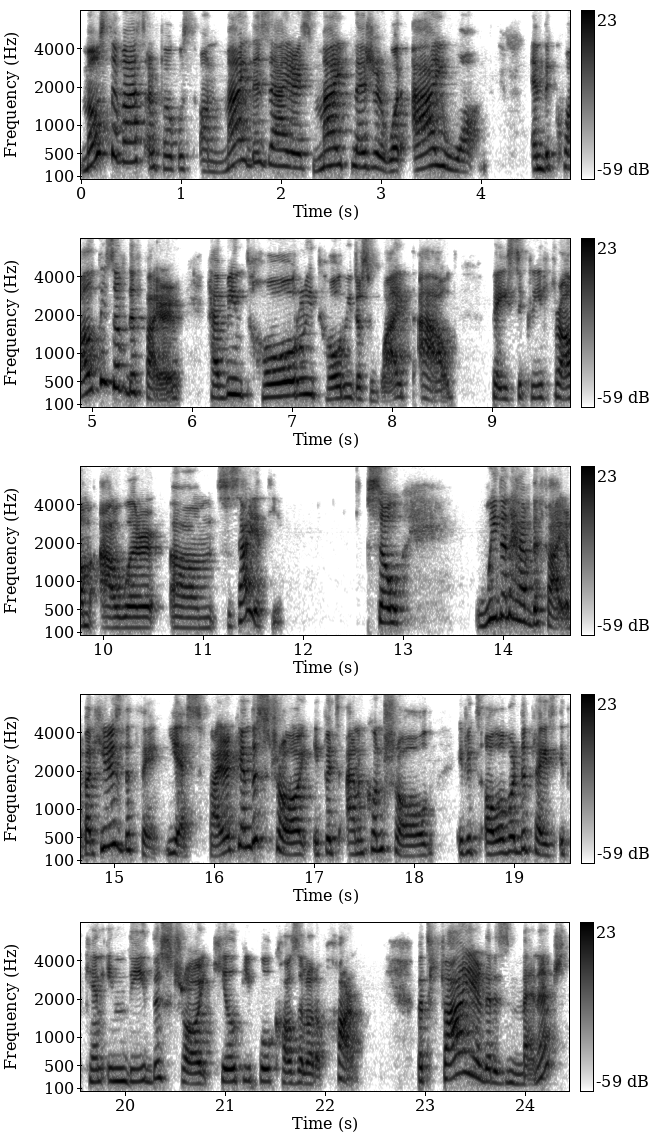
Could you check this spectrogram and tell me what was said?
Most of us are focused on my desires, my pleasure, what I want. And the qualities of the fire have been totally, totally just wiped out basically from our um, society. So we don't have the fire. But here's the thing yes, fire can destroy if it's uncontrolled, if it's all over the place, it can indeed destroy, kill people, cause a lot of harm. But fire that is managed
